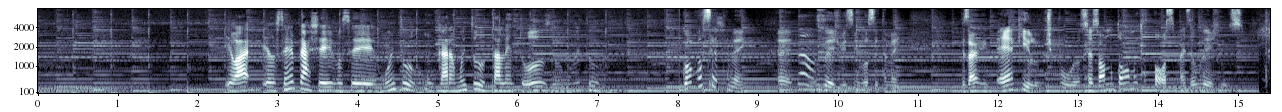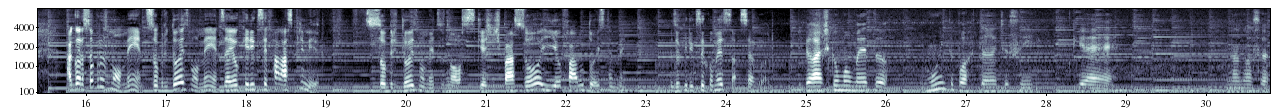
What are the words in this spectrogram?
eu, eu sempre achei você muito um cara muito talentoso, muito. Igual você também. É, não. eu vejo isso em você também. Apesar, é aquilo, tipo, você só não toma muito posse, mas eu vejo isso. Agora, sobre os momentos, sobre dois momentos, aí eu queria que você falasse primeiro. Sobre dois momentos nossos que a gente passou e eu falo dois também. Mas eu queria que você começasse agora. Eu acho que um momento muito importante, assim, que é na nossa.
